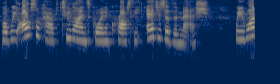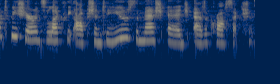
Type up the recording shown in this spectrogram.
but we also have two lines going across the edges of the mesh, we want to be sure and select the option to use the mesh edge as a cross section.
